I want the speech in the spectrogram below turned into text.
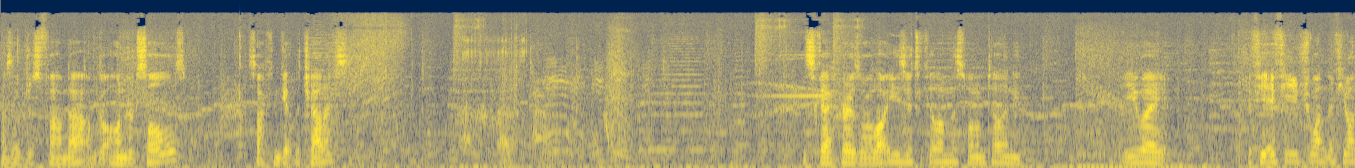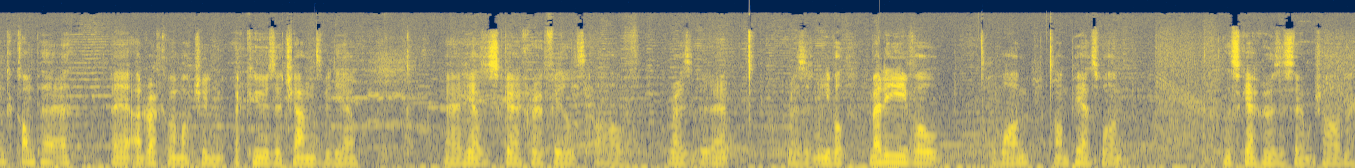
As I've just found out, I've got 100 souls, so I can get the chalice. Scarecrows are a lot easier to kill on this one, I'm telling you. You wait. If you if you want if you want to compare, uh, I'd recommend watching Akuza Chan's video. Uh, he has a scarecrow fields of Res uh, Resident Evil Medievil One on PS1. The scarecrows are so much harder,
